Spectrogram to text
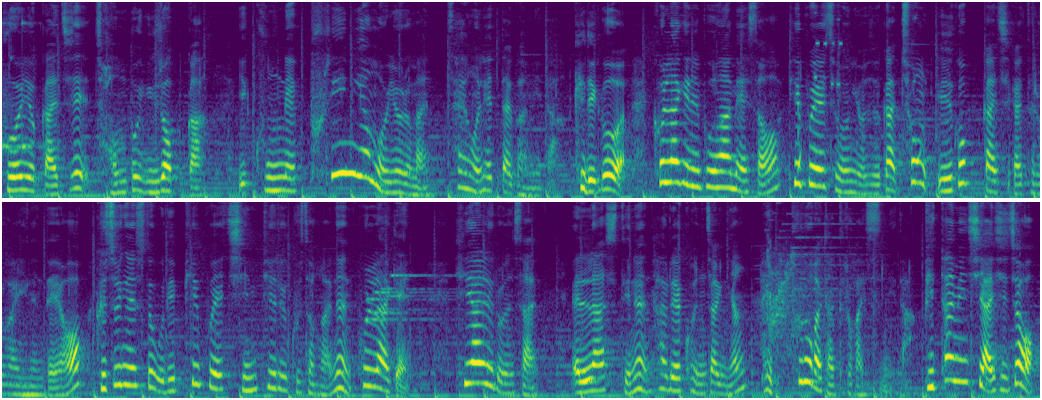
부원료까지 전부 유럽과 이 국내 프리미엄 원료로만 사용을 했다고 합니다. 그리고 콜라겐을 포함해서 피부에 좋은 요소가 총 7가지가 들어가 있는데요. 그 중에서도 우리 피부의 진피를 구성하는 콜라겐, 히알루론산, 엘라스틴은 하루에 권장량 100%가 다 들어가 있습니다. 비타민 C 아시죠?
